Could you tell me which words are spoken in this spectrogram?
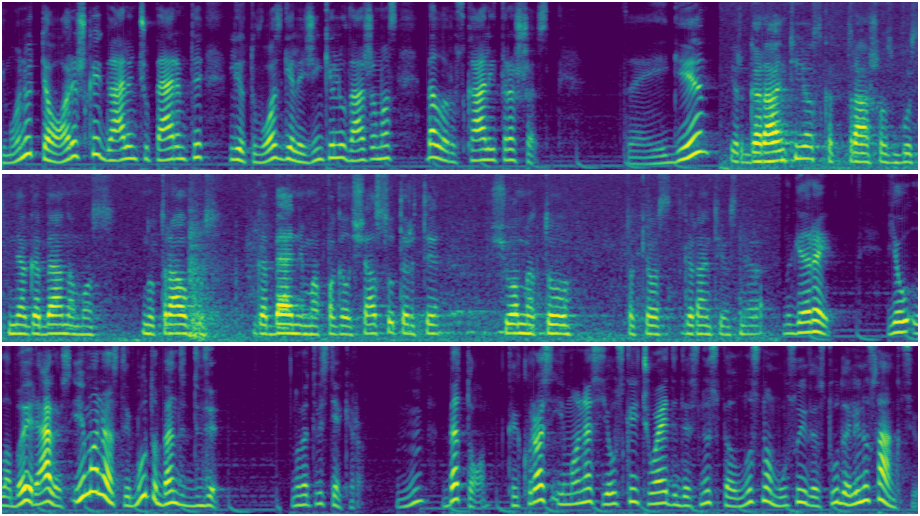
įmonių teoriškai galinčių perimti Lietuvos geležinkelių vežamas Belaruskaliai trašas. Taigi. Ir garantijos, kad trašos bus negabenamos nutraukus gabenimą pagal šią sutartį šiuo metu tokios garantijos nėra. Nu gerai, jau labai realios įmonės tai būtų bent dvi. Nu bet vis tiek yra. Mm. Be to, kai kurios įmonės jau skaičiuoja didesnius pelnus nuo mūsų įvestų dalinių sankcijų.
